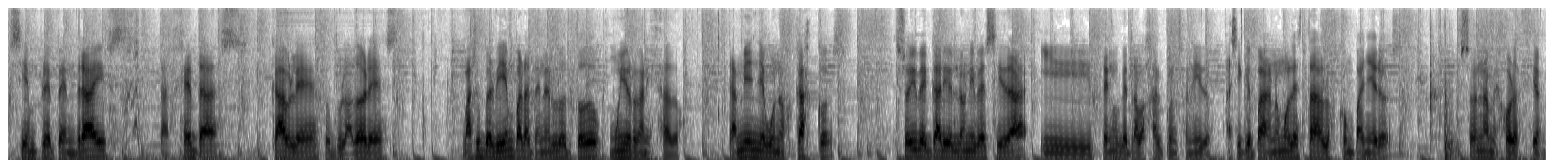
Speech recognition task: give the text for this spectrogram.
siempre pendrives, tarjetas, cables, rotuladores. Va súper bien para tenerlo todo muy organizado. También llevo unos cascos. Soy becario en la universidad y tengo que trabajar con sonido, así que para no molestar a los compañeros son la mejor opción.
